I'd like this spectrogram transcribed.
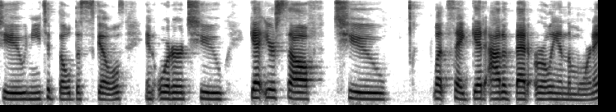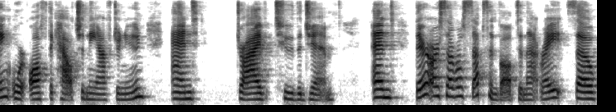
to need to build the skills in order to get yourself to, let's say, get out of bed early in the morning or off the couch in the afternoon and drive to the gym. And there are several steps involved in that, right? So,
